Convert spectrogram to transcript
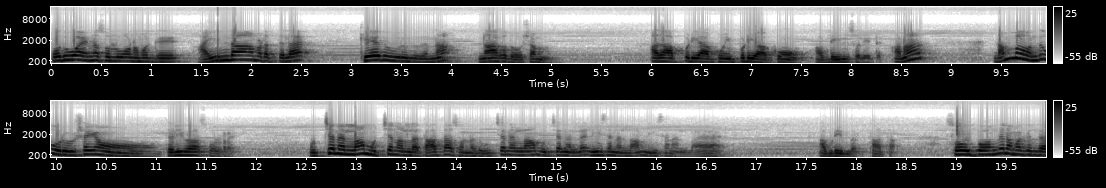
பொதுவாக என்ன சொல்லுவோம் நமக்கு? ஐந்தாம் இடத்துல கேது இருந்ததுன்னா நாகதோஷம். அதை அப்படி ஆக்கும் இப்படி ஆக்கும் அப்படின்னு சொல்லிட்டு. ஆனால் நம்ம வந்து ஒரு விஷயம் தெளிவாக சொல்கிறேன் உச்சனெல்லாம் உச்சனல்ல தாத்தா சொன்னது உச்சனெல்லாம் உச்சனல்ல நீசனெல்லாம் நீசனல்ல அப்படிம்பார் தாத்தா. ஸோ இப்போ வந்து நமக்கு இந்த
